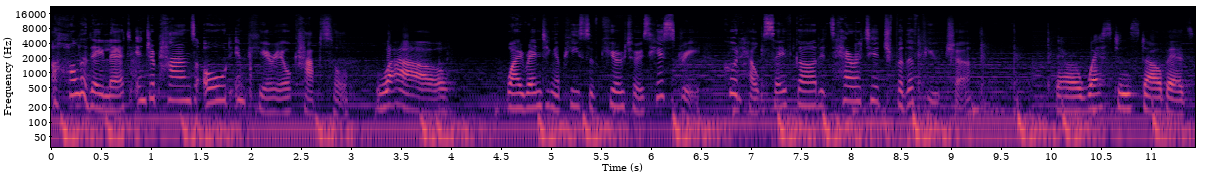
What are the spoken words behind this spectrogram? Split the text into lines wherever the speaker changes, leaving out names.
a holiday let in Japan's old imperial capital.
Wow.
Why renting a piece of Kyoto's history could help safeguard its heritage for the future.
There are Western style beds,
